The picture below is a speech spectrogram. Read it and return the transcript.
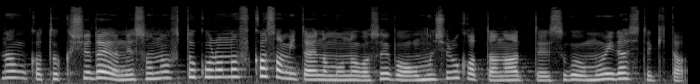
なんか特殊だよね。その懐の深さみたいなものがそういえば面白かったなってすごい思い出してきた。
